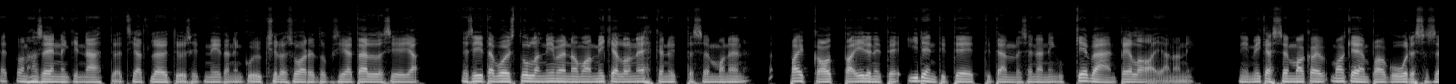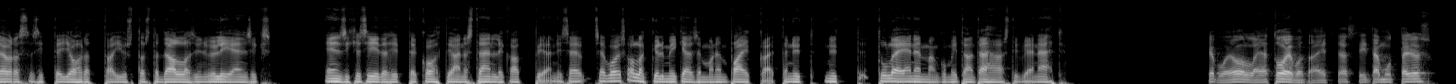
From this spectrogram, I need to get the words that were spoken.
Että onhan se ennenkin nähty, että sieltä löytyy sitten niitä niin kuin yksilösuorituksia ja tällaisia. Ja, ja siitä voisi tulla nimenomaan, Mikel on ehkä nyt semmoinen paikka ottaa identite- identiteetti tämmöisenä niin kuin kevään pelaajana, niin, niin mikä se make- makeampaa kuin uudessa seurassa sitten johdattaa just tuosta Dallasin yli ensiksi, ensiksi ja siitä sitten kohti aina Stanley Cupia, niin se, se voisi olla kyllä mikä semmoinen paikka, että nyt, nyt tulee enemmän kuin mitä on tähän asti vielä nähty. Se voi olla ja toivotaan itse asiassa sitä, mutta jos,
